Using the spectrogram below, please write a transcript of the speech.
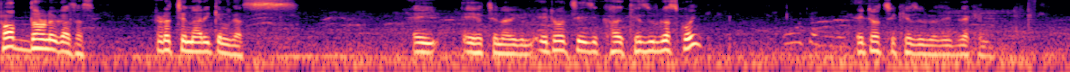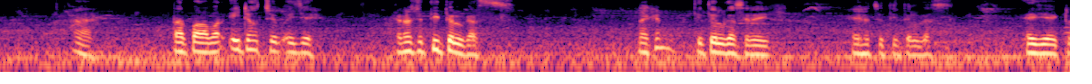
সব ধরনের গাছ আছে। এটা হচ্ছে নারিকেল গাছ। এই এই হচ্ছে নারিকেল। এটা হচ্ছে এই যে খেজুর গাছ কই? এটা হচ্ছে খেজুর গাছ, এই দেখেন। হ্যাঁ। তারপর আবার এইটা হচ্ছে এই যে, এটা হচ্ছে তিতল গাছ। দেখেন, তিতল গাছের এই এই হচ্ছে তিতল গাছ। এই যে একটা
